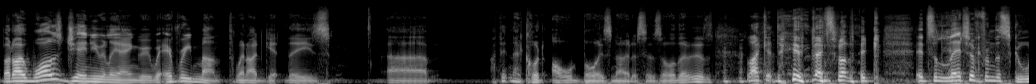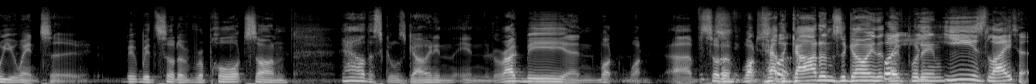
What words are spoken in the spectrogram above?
But I was genuinely angry every month when I'd get these. Uh, I think they're called old boys notices, or was like it, that's what they. It's a letter from the school you went to with sort of reports on how the school's going in in rugby and what what uh, sort of what how the gardens are going that Well, they've put y- in. years later.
